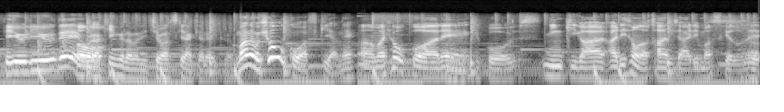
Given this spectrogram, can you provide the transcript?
っていう理由でうん。俺はキングダムで一番好きなキャラいるまあでも標高は好きやね。あまあ標高はね、うん。結構人気がありそうな感じありますけどね、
